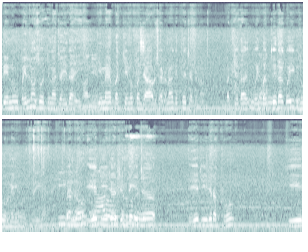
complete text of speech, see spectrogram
ਤੈਨੂੰ ਪਹਿਲੋਂ ਸੋਚਣਾ ਚਾਹੀਦਾ ਸੀ ਹਾਂਜੀ, ਕਿ ਮੈਂ ਬੱਚੇ ਨੂੰ ਪੰਜਾਬ ਛੱਡਣਾ ਕਿੱਥੇ ਛੱਡਣਾ? ਬੱਚੇ ਦਾ ਕੋਈ ਬੱਚੇ ਦਾ ਕੋਈ ਕਸੂਰ ਨਹੀਂ ਹੈ। ਪਹਿਲੋਂ ਇਹ ਚੀਜ਼ ਜ਼ਿੰਦਗੀ 'ਚ ਇਹ ਚੀਜ਼ ਰੱਖੋ ਕਿ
